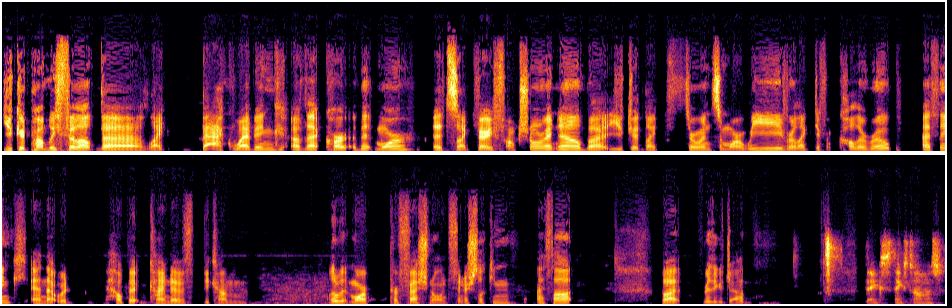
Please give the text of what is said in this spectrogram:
you could probably fill out the like back webbing of that cart a bit more. It's like very functional right now, but you could like throw in some more weave or like different color rope, I think, and that would help it kind of become a little bit more professional and finished looking, I thought. But really good job. Thanks. Thanks, Thomas.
